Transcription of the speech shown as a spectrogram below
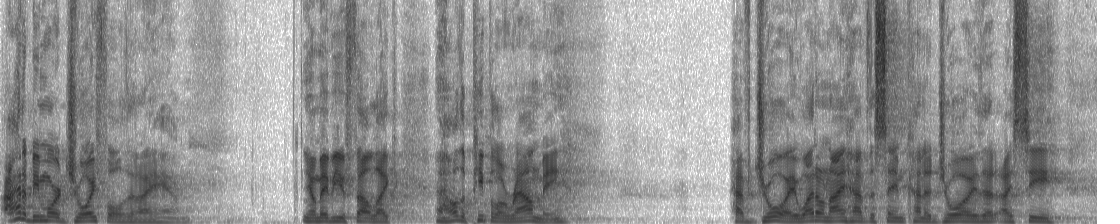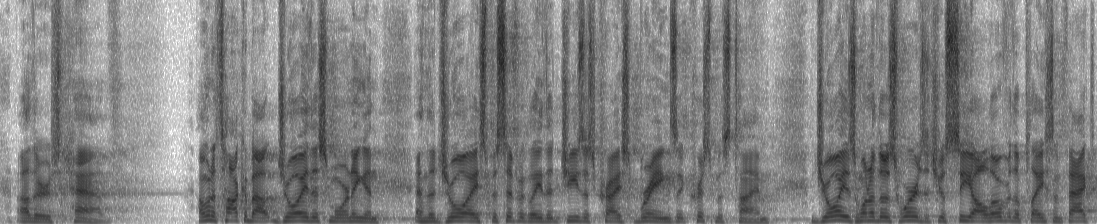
I had to be more joyful than I am? You know, maybe you felt like, all the people around me have joy. Why don't I have the same kind of joy that I see others have? I want to talk about joy this morning and, and the joy specifically that Jesus Christ brings at Christmas time. Joy is one of those words that you'll see all over the place. In fact,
